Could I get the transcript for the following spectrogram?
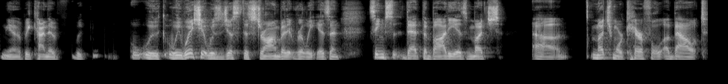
you know, we kind of we we, we wish it was just as strong, but it really isn't. Seems that the body is much uh, much more careful about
